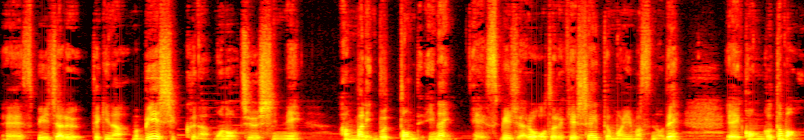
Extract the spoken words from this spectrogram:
えー、スピーチャル的な、まあ、ベーシックなものを中心に、あんまりぶっ飛んでいない、え、スピーチュアルをお届けしたいと思いますので、え、今後とも、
